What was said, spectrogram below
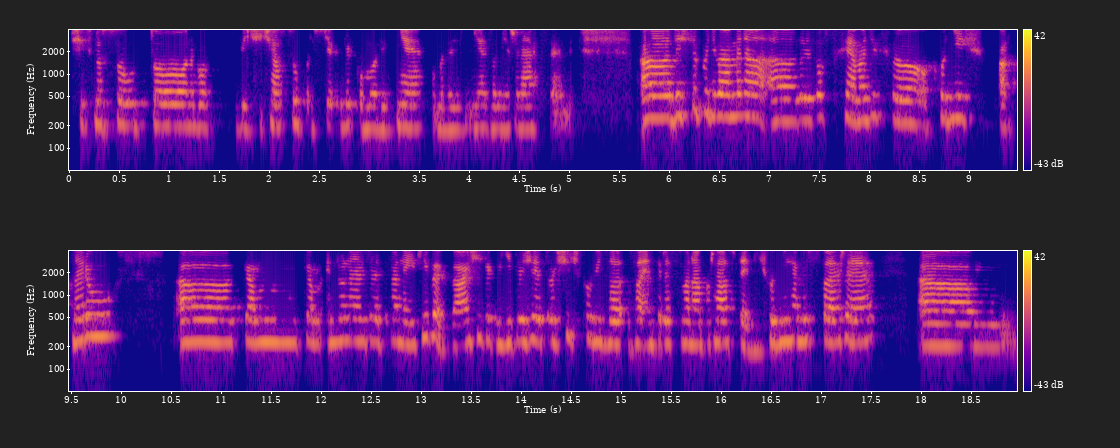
všechno jsou to, nebo větší část jsou prostě jakoby komoditně, komoditně zaměřené firmy. Když se podíváme na tady to schéma těch obchodních partnerů, kam, kam Indonésie teda nejdříve vyváží, tak vidíte, že je trošičku víc za, zainteresovaná pořád v té východní hemisféře. Um,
